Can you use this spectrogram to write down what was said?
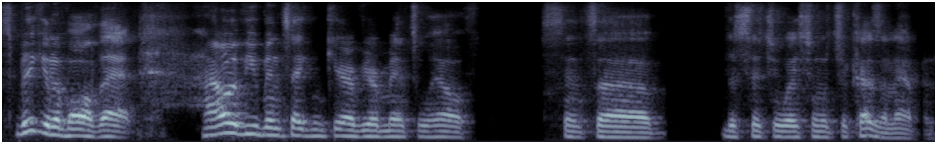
speaking of all that, how have you been taking care of your mental health since uh, the situation with your cousin happened?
